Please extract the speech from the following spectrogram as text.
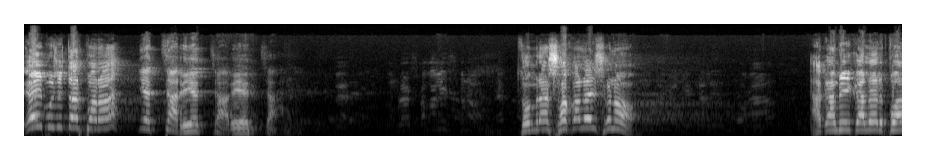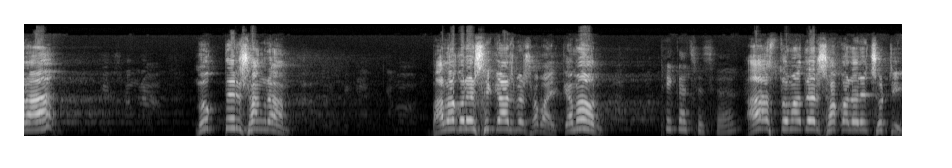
এই বুঝি তার পড়া? এচ্চার এচ্চার এচ্চার তোমরা সকলেই শোনো। আগামীকালের পড়া মুক্তির সংগ্রাম। ভালো করে শিখে আসবে সবাই। কেমন? ঠিক আছে স্যার। আজ তোমাদের সকলের ছুটি।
